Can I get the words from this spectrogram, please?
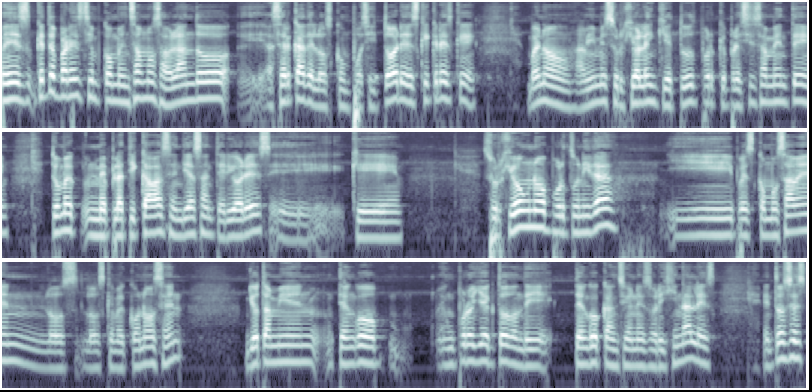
pues, ¿qué te parece si comenzamos hablando eh, acerca de los compositores? ¿Qué crees que, bueno, a mí me surgió la inquietud porque precisamente tú me, platicabas en días anteriores eh, que surgió una oportunidad y pues como saben los, los que me conocen, yo también tengo un proyecto donde tengo canciones originales. Entonces,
